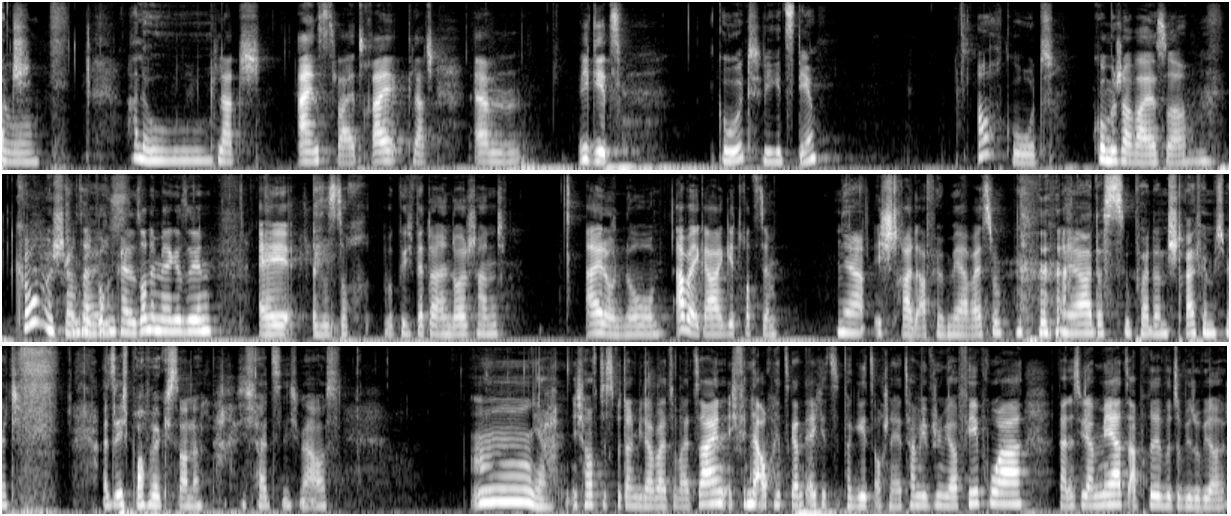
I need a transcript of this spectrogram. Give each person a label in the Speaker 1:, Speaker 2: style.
Speaker 1: Klatsch. Hallo.
Speaker 2: Klatsch. Eins, zwei, drei, Klatsch. Ähm, wie geht's?
Speaker 1: Gut, wie geht's dir?
Speaker 2: Auch gut. Komischerweise.
Speaker 1: Komischerweise.
Speaker 2: Schon seit Wochen keine Sonne mehr gesehen. Ey, es ist doch wirklich Wetter in Deutschland. I don't know. Aber egal, geht trotzdem.
Speaker 1: Ja.
Speaker 2: Ich strahle dafür mehr, weißt du?
Speaker 1: ja, das ist super. Dann streife mich mit. Also ich brauche wirklich Sonne. Ich halte es nicht mehr aus.
Speaker 2: Mm, ja, ich hoffe, das wird dann wieder bald soweit sein. Ich finde auch jetzt ganz ehrlich, jetzt vergeht es auch schnell. Jetzt haben wir schon wieder Februar, dann ist wieder März, April wird sowieso wieder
